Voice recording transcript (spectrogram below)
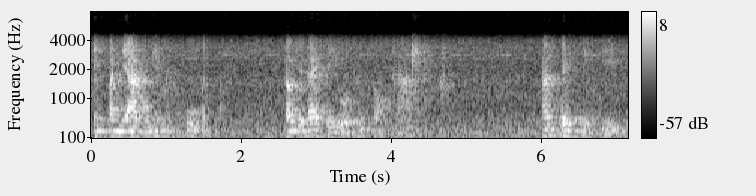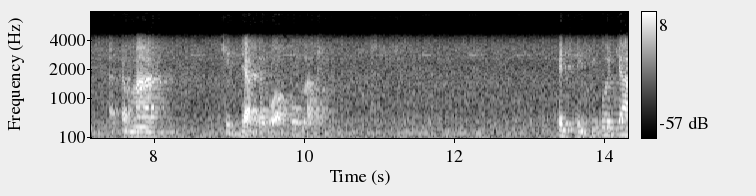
เป็นปัญญาตรงนี้มันคู่กันไปเราจะได้ประโยชน์ทั้งสองทางนั้นเป็นสิ่งที่อาตมาคิดอยากจะบอกพวกเรา เป็นสิ่งที่พระเจ้า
